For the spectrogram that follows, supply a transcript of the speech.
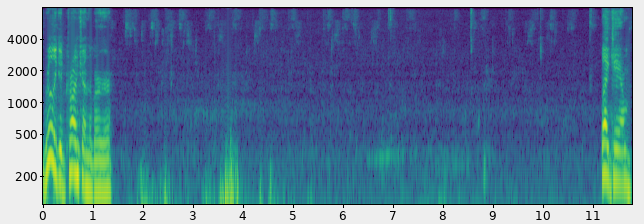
Really good crunch on the burger. Like Cam.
